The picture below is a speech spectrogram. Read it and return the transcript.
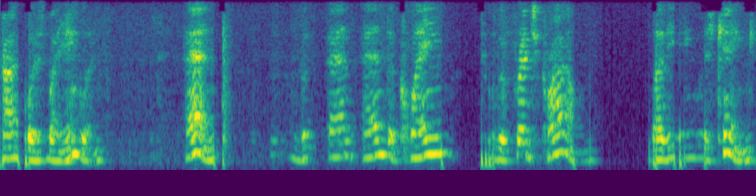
conquest by England, and the, and and the claim to the French crown by the English king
